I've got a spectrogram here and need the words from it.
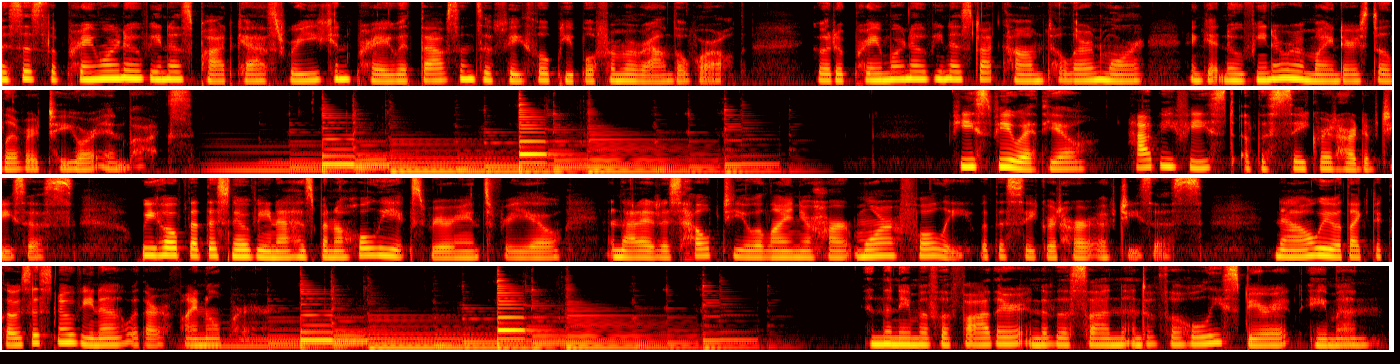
This is the Pray More Novenas podcast where you can pray with thousands of faithful people from around the world. Go to praymorenovenas.com to learn more and get novena reminders delivered to your inbox. Peace be with you. Happy Feast of the Sacred Heart of Jesus. We hope that this novena has been a holy experience for you and that it has helped you align your heart more fully with the Sacred Heart of Jesus. Now we would like to close this novena with our final prayer. In the name of the Father, and of the Son, and of the Holy Spirit, Amen.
